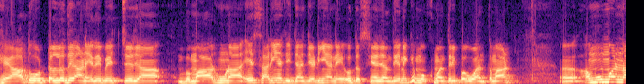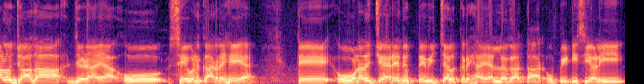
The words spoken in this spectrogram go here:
ਹਯਾਤ ਹੋਟਲ ਲੁਧਿਆਣੇ ਦੇ ਵਿੱਚ ਜਾਂ ਬਿਮਾਰ ਹੋਣਾ, ਇਹ ਸਾਰੀਆਂ ਚੀਜ਼ਾਂ ਜਿਹੜੀਆਂ ਨੇ, ਉਹ ਦੱਸੀਆਂ ਜਾਂਦੀਆਂ ਨੇ ਕਿ ਮੁੱਖ ਮੰਤਰੀ ਭਗਵੰਤ ਮਾਨ ਅਮੂਮਨ ਨਾਲੋਂ ਜ਼ਿਆਦਾ ਜਿਹੜਾ ਆ, ਉਹ ਸੇਵਨ ਕਰ ਰਹੇ ਆ ਤੇ ਉਹ ਉਹਨਾਂ ਦੇ ਚਿਹਰੇ ਦੇ ਉੱਤੇ ਵੀ ਝਲਕ ਰਿਹਾ ਆ ਲਗਾਤਾਰ। ਉਹ ਪੀਟੀਸੀ ਵਾਲੀ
